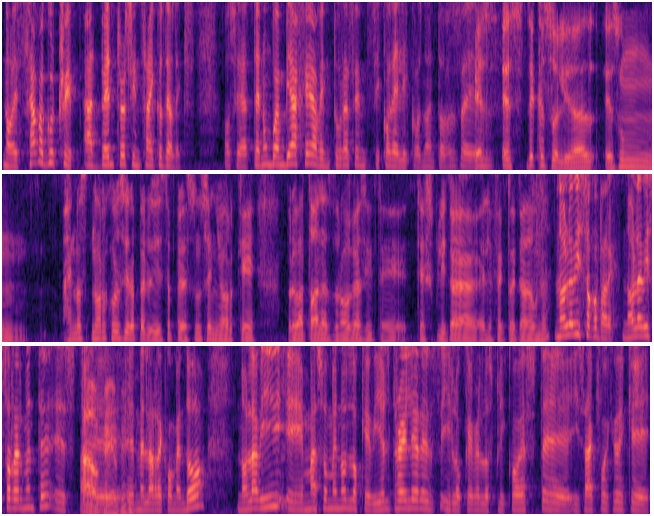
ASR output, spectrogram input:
no, es Have a good trip, adventures in psychedelics. O sea, ten un buen viaje, aventuras en psicodélicos, ¿no? Entonces... Eh, es, es de casualidad, es un... Ay, no, no recuerdo si era periodista, pero es un señor que prueba todas las drogas y te, te, explica el efecto de cada una? No lo he visto, compadre. No lo he visto realmente. Este, ah, ok, ok. Eh, me la recomendó. No la vi. Eh, más o menos lo que vi el tráiler es, y lo que me lo explicó este Isaac fue de que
